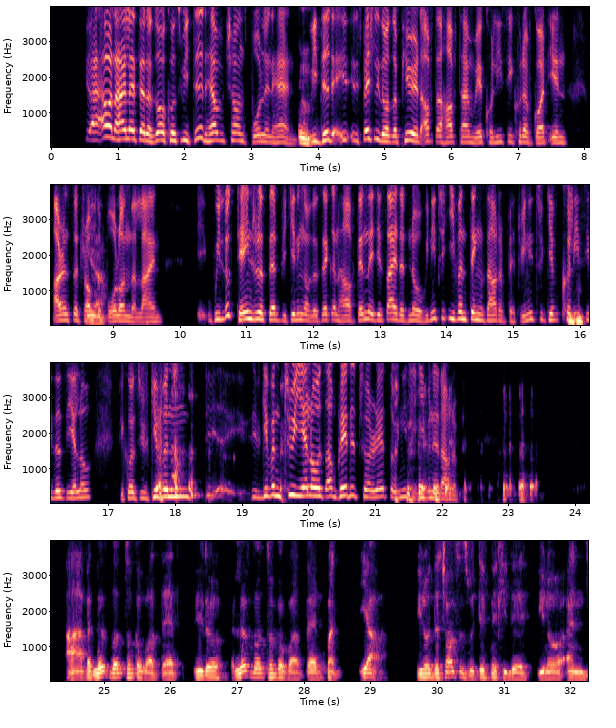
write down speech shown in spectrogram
I want to highlight that as well because we did have chance ball in hand. Mm. We did, especially there was a period after halftime where Kolisi could have got in. Arendse dropped the ball on the line. We looked dangerous that beginning of the second half. Then they decided, no, we need to even things out a bit. We need to give Kolisi this yellow because we've given you've given two yellows upgraded to a red, so we need to even it out a bit. Ah, but let's not talk about that. You know, let's not talk about that. But yeah, you know, the chances were definitely there. You know, and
